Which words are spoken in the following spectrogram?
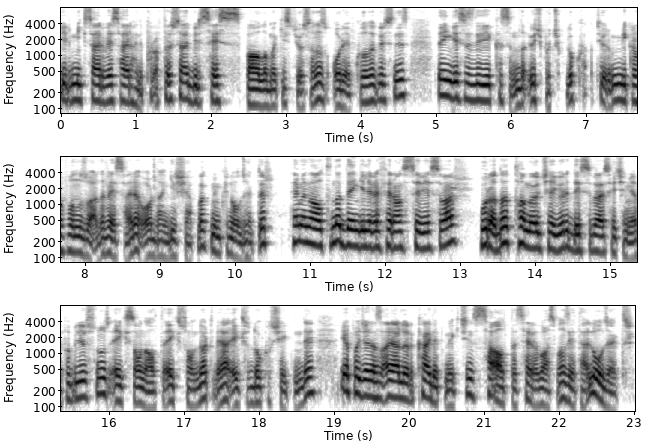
bir mikser vesaire hani profesyonel bir ses bağlamak istiyorsanız oraya kullanabilirsiniz. Dengesiz dediği kısımda 3.5'luk atıyorum mikrofonunuz vardır vesaire oradan giriş yapmak mümkün olacaktır. Hemen altında dengeli referans seviyesi var. Burada tam ölçüye göre desibel seçimi yapabiliyorsunuz. Eksi 16, eksi 14 veya eksi 9 şeklinde yapacağınız ayarları kaydetmek için sağ altta seve basmanız yeterli olacaktır.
